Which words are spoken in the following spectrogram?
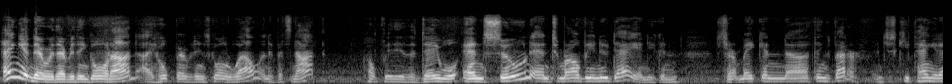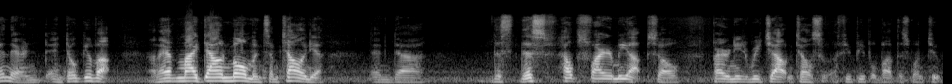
hang in there with everything going on. I hope everything's going well. And if it's not, hopefully the day will end soon and tomorrow will be a new day and you can start making uh, things better and just keep hanging in there and, and don't give up. I'm having my down moments, I'm telling you. And uh, this, this helps fire me up. So, probably need to reach out and tell a few people about this one too.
